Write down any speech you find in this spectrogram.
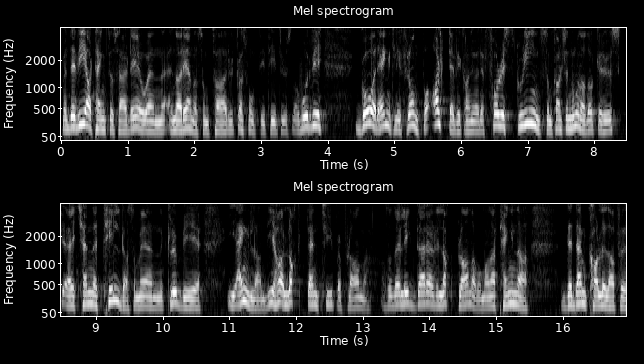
Men det vi har tenkt oss her, det er jo en, en arena som tar utgangspunkt i 10 000. Og hvor vi går egentlig i front på alt det vi kan gjøre. Forest Green, som kanskje noen av dere husker, eh, kjenner til, da, som er en klubb i, i, England, de har lagt den type planer. Altså ligger, der er det lagt planer hvor man har tegna det de kaller for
